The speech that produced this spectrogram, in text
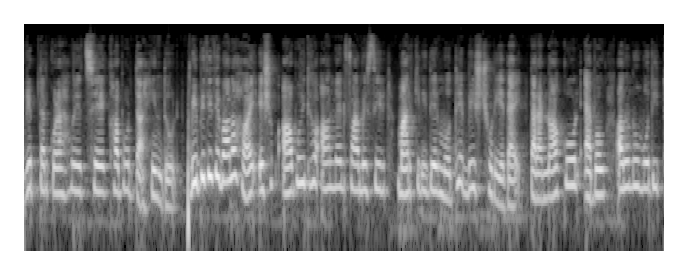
গ্রেপ্তার করা হয়েছে, খবর দা হিন্দুর। বিবৃতিতে বলা হয়, এসব অবৈধ অনলাইন ফার্মেসির মার্কিনীদের মধ্যে বিষ ছড়িয়ে দেয়। তারা নকল এবং অননুমোদিত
